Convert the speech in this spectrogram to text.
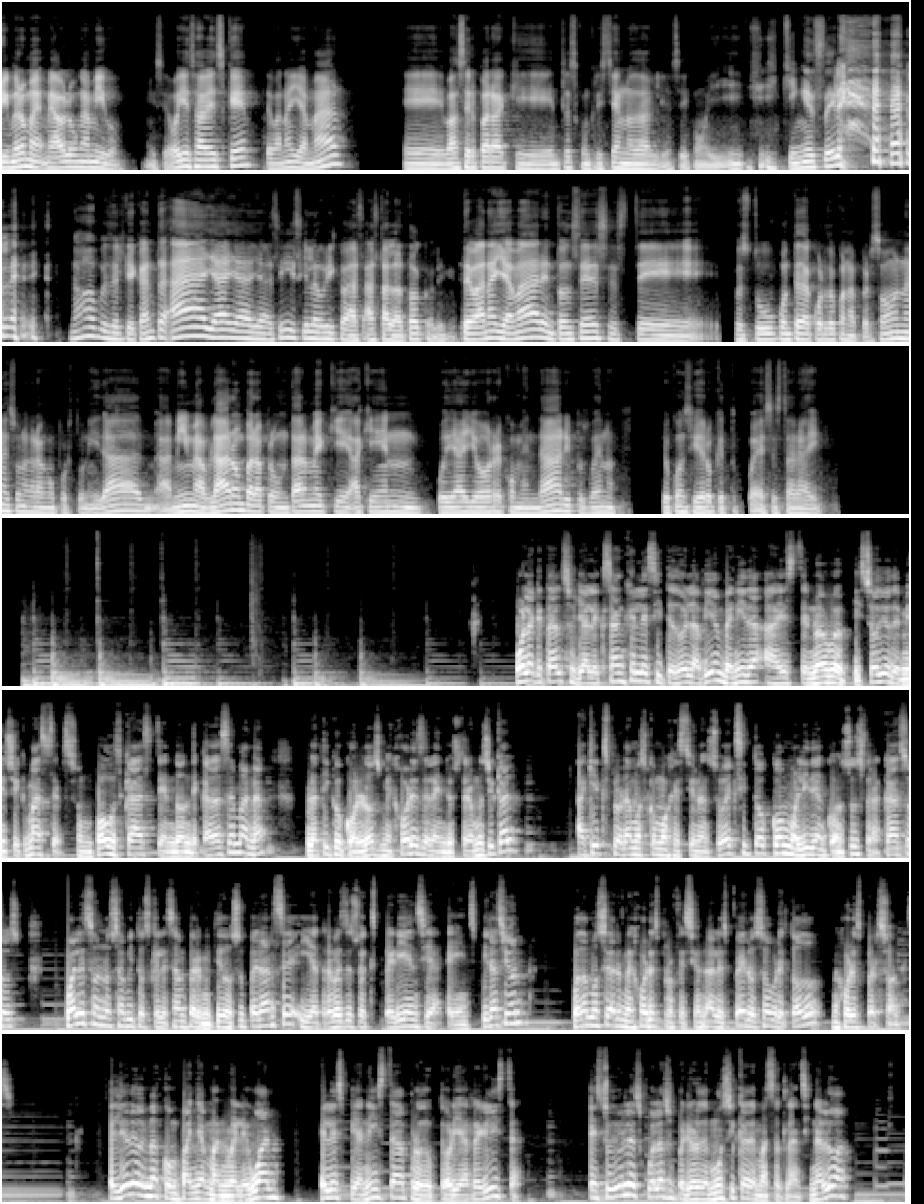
primero me, me habla un amigo. Me dice, oye, ¿sabes qué? Te van a llamar eh, va a ser para que entres con Cristian Nodal. Y así como, ¿y, quién es él? no, pues el que canta. Ah, ya, ya, ya. Sí, sí lo ubico. Hasta la toco. Te van a llamar, entonces, este, pues tú ponte de acuerdo con la persona. Es una gran oportunidad. A mí me hablaron para preguntarme a quién podía yo recomendar. Y pues bueno, yo considero que tú puedes estar ahí. Hola, ¿qué tal? Soy Alex Ángeles y te doy la bienvenida a este nuevo episodio de Music Masters, un podcast en donde cada semana platico con los mejores de la industria musical. Aquí exploramos cómo gestionan su éxito, cómo lidian con sus fracasos, cuáles son los hábitos que les han permitido superarse y a través de su experiencia e inspiración podamos ser mejores profesionales, pero sobre todo mejores personas. El día de hoy me acompaña Manuel Eguán. Él es pianista, productor y arreglista. Estudió en la Escuela Superior de Música de Mazatlán, Sinaloa.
